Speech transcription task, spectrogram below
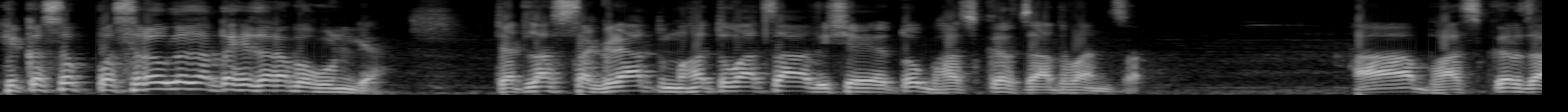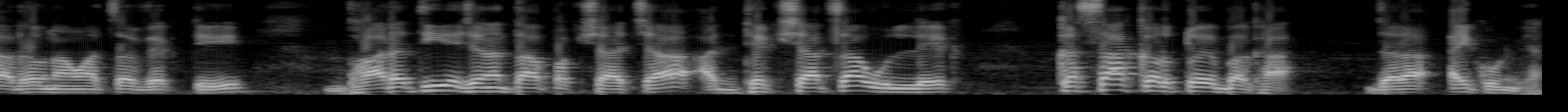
हे कसं पसरवलं जातं हे जरा बघून घ्या. त्यातला सगळ्यात महत्त्वाचा विषय येतो भास्कर जाधवांचा. हा भास्कर जाधव नावाचा व्यक्ती भारतीय जनता पक्षाच्या अध्यक्षाचा उल्लेख कसा करतोय बघा. जरा ऐकून घ्या.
